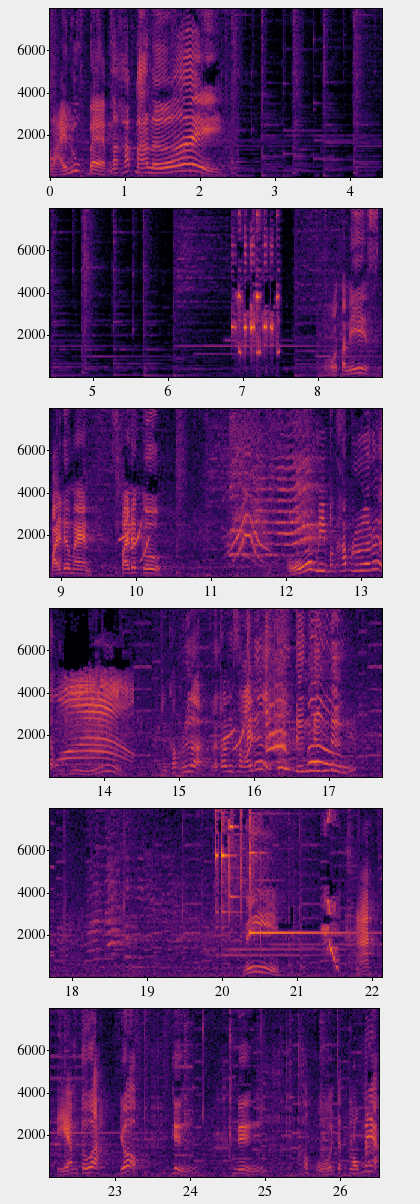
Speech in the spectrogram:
หลายรูปแบบนะครับมาเลยโอ้โหตอนนี้สไปเดอร์แมน สไปเดอร์กูโอ้ มีบังคับเรือด้วยบังคับเรือ แล้วก็มีสไลเดอร์ดึงดึงดึง นี่อะเตรียมตัว โยกดึงดึงโอ้โห จะล้มไหมเนี่ย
